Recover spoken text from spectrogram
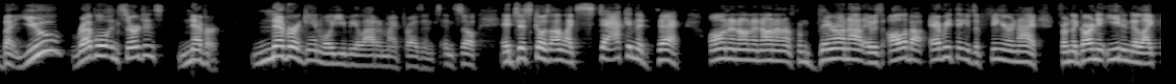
But you, rebel insurgents, never. Never again will you be allowed in my presence. And so it just goes on like stacking the deck on and on and on and on. From there on out, it was all about everything is a finger and eye. From the Garden of Eden to like,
